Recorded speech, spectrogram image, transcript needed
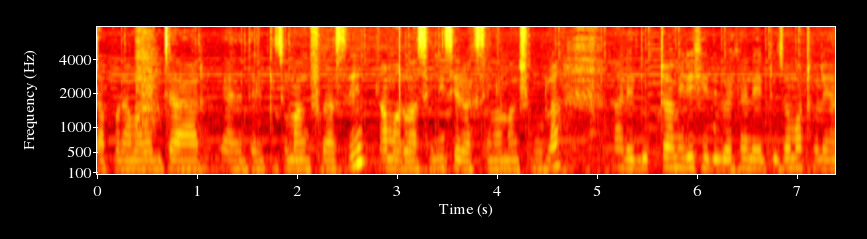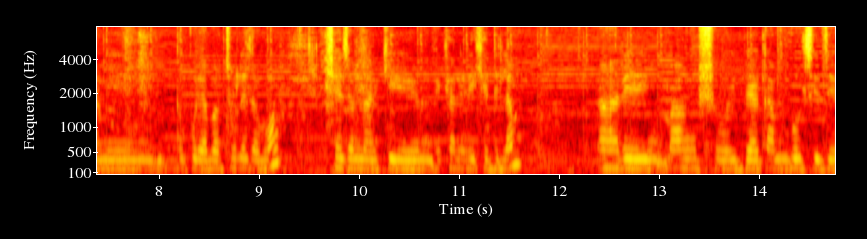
তারপর আমার এক এদের কিছু মাংস আছে, আমারও আছে, নিচে রাখছি আমার মাংসগুলো। আর এই দুধটা আমি রেখে দেবো এখানে একটু জমাট হলে আমি দুপুরে আবার চলে যাব। সেই জন্য আর কি এখানে রেখে দিলাম। আর এই মাংস ওই ব্যাগ আমি বলছি যে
